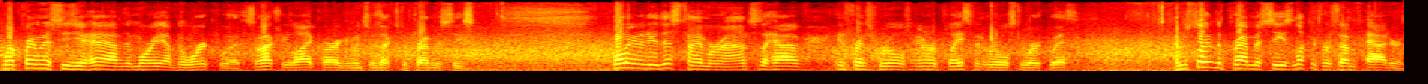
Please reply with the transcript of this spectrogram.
More premises you have, the more you have to work with. So I actually like arguments with extra premises. What I'm going to do this time around, since I have inference rules and replacement rules to work with, I'm just looking at the premises, looking for some pattern.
